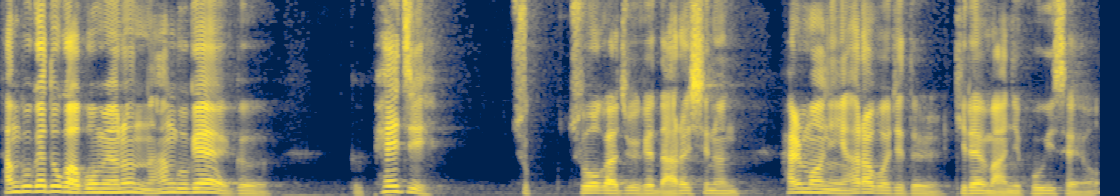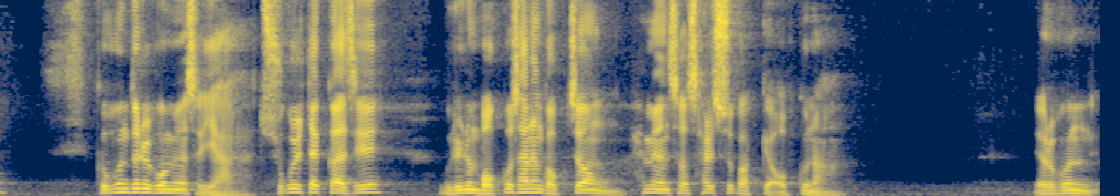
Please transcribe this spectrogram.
한국에도 가보면은 한국에 그, 그 폐지 주, 주워가지고 이렇게 나르시는 할머니, 할아버지들 길에 많이 보이세요. 그분들을 보면서 야, 죽을 때까지 우리는 먹고 사는 걱정하면서 살 수밖에 없구나. 여러분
